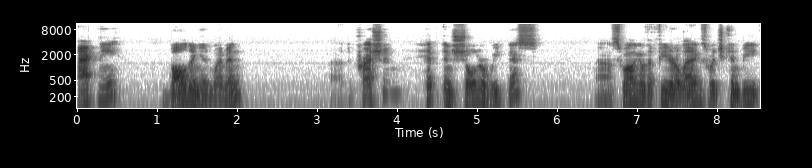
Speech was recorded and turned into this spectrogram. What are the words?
acne, balding in women, uh, depression, hip and shoulder weakness, uh, swelling of the feet or legs, which can be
